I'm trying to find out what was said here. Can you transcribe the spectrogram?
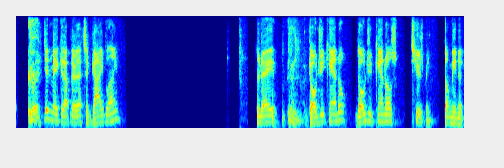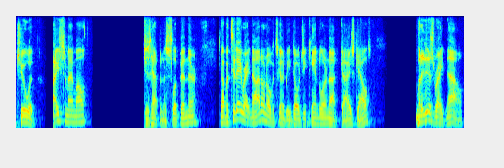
Didn't make it up there. That's a guideline. Today, doji candle, doji candles, excuse me, don't mean to chew with ice in my mouth. Just happened to slip in there. But today, right now, I don't know if it's going to be doji candle or not, guys, gals. But it is right now,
